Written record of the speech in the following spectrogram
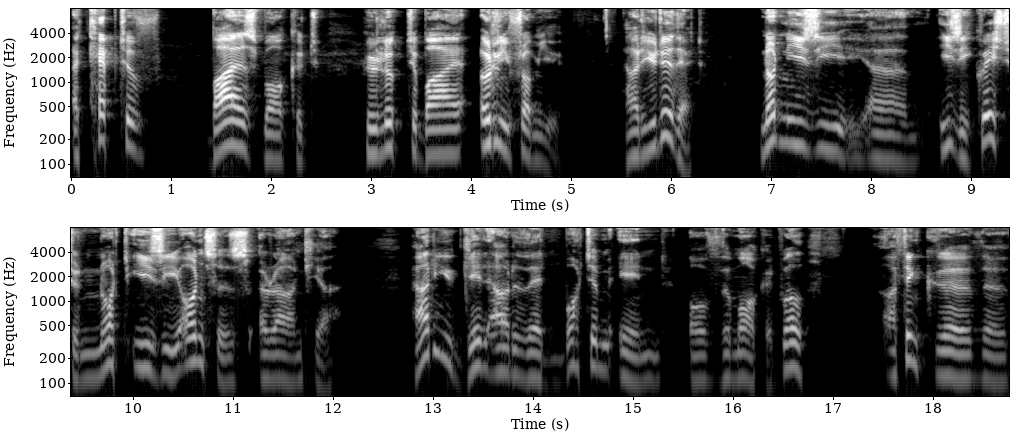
a captive buyer's market who look to buy only from you. How do you do that? Not an easy, uh, easy question, not easy answers around here. How do you get out of that bottom end of the market? Well, I think the, the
